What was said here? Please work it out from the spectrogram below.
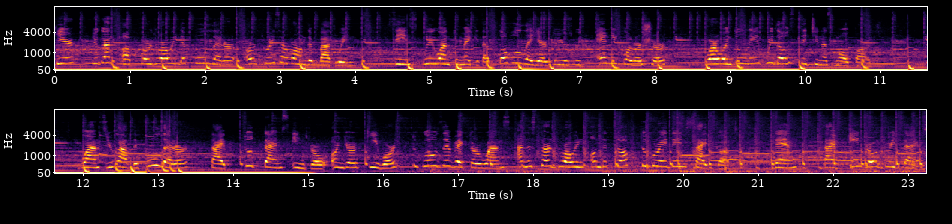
Here, you can opt for drawing the full letter or trace around the bat wing. Since we want to make it a double layer to use with any color shirt, we're going to leave without stitching a small part. Once you have the full letter, type 2 times intro on your keyboard to close the vector once and start drawing on the top to create the inside cut. Then, type intro 3 times.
